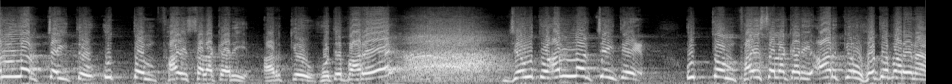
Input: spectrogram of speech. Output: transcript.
আল্লাহর চাইতে উত্তম ফায়সালাকারী আর কেউ হতে পারে? যেহেতু আল্লাহর চাইতে উত্তম ফায়সালাকারী আর কেউ হতে পারে না।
